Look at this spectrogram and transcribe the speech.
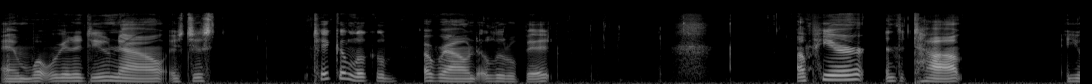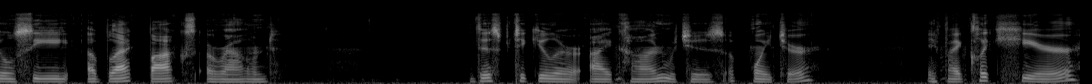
And what we're going to do now is just take a look around a little bit. Up here in the top, you'll see a black box around this particular icon, which is a pointer. If I click here,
